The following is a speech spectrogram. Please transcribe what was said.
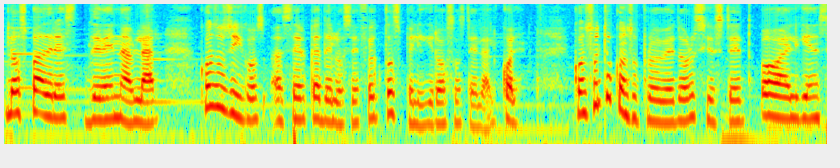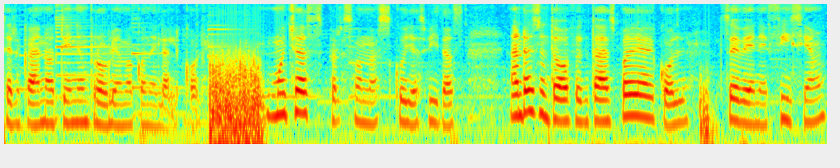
Los padres deben hablar con sus hijos acerca de los efectos peligrosos del alcohol. Consulte con su proveedor si usted o alguien cercano tiene un problema con el alcohol. Muchas personas cuyas vidas han resultado afectadas por el alcohol se benefician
